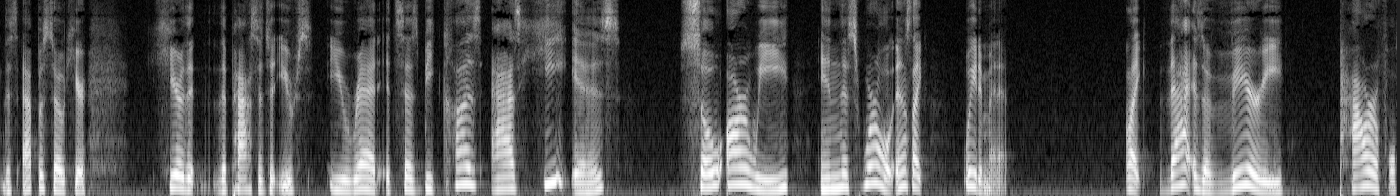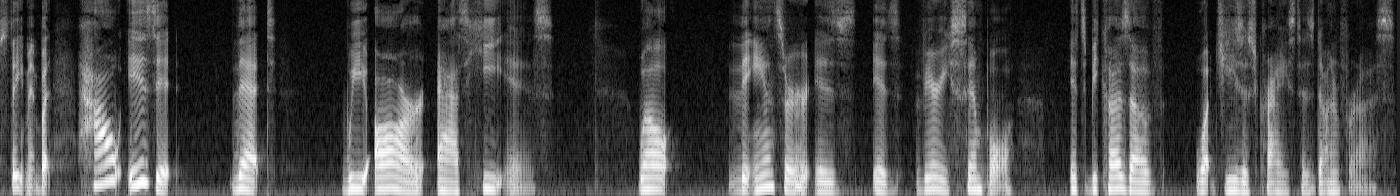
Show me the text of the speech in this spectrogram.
this episode here. Here that the passage that you you read, it says, Because as he is, so are we in this world. And it's like, wait a minute. Like that is a very powerful statement. But how is it that we are as he is? Well, the answer is is very simple. It's because of what Jesus Christ has done for us.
